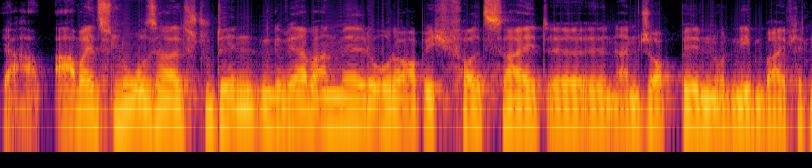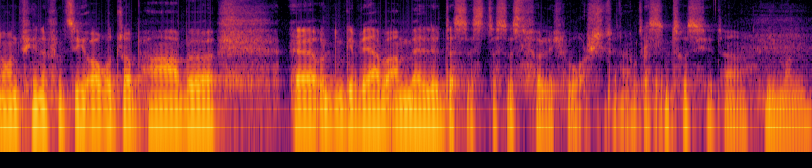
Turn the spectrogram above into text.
ja, Arbeitsloser, als Studenten Gewerbe anmelde oder ob ich Vollzeit äh, in einem Job bin und nebenbei vielleicht noch einen 450-Euro-Job habe äh, und ein Gewerbe anmelde, das ist, das ist völlig wurscht. Ja. Okay. Das interessiert da niemanden.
